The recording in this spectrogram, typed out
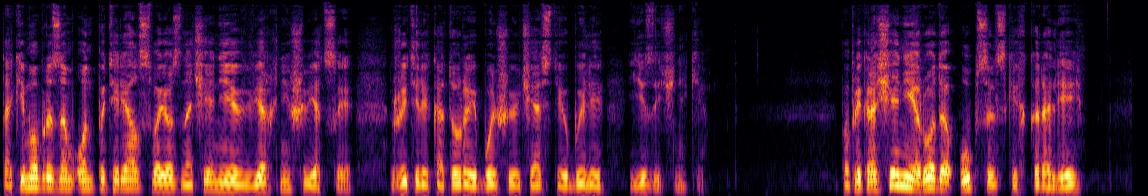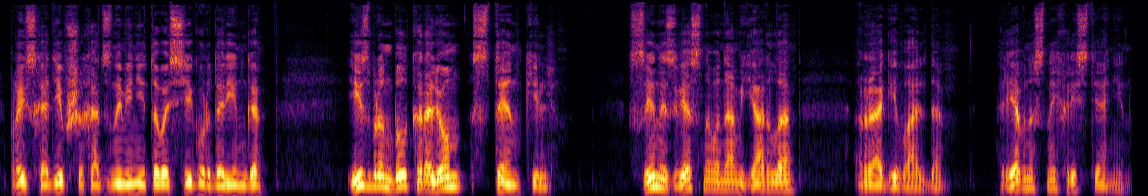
Таким образом, он потерял свое значение в Верхней Швеции, жители которой большую частью были язычники. По прекращении рода упсальских королей, происходивших от знаменитого Сигурда Ринга, избран был королем Стенкель, сын известного нам ярла Рагивальда, ревностный христианин.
